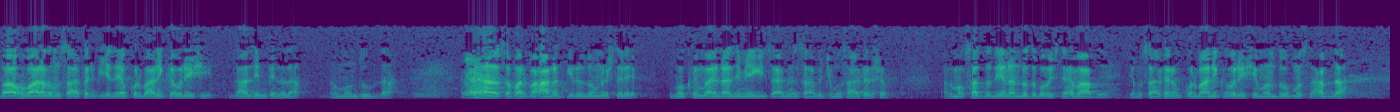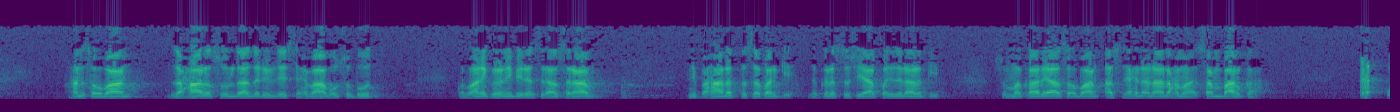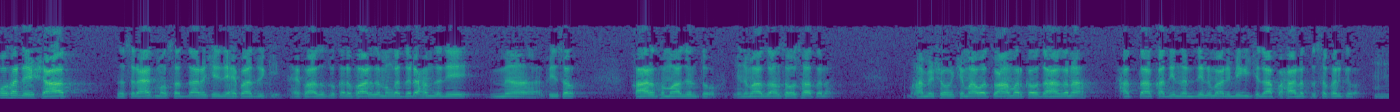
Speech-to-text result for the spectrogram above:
باہبارت مسافر کی جدے قربانی کوریشی لازم پہ نہ دا منظوب دا. سفر بہارت کی رزوم نشترے مکم بائن لازمی کی صاحب نے صاحب چ مسافر شو. اور مقصد دین ندب و استحباب دے. کہ مسافر قربانی کوریشی مندوب مستحب دا. ان صوبان زہار رسول دا دلیل دے استحباب و ثبوت. قربانی کرو نبی علیہ السلام نے پہارت سفر کے کرست سیاق پر دلالت کی. ثم قال يا صوبان اصلح لنا لحما سنبال کا۔ وہ شاد، نصرایت مقصدار چیز حفاظت کی۔ حفاظت کر فارض منگا درحم دے فی سو خارت معذل تو۔ نمازان سو ساتلا ہمیشہ چماوت عامر کو دہاگنا حتی قدین دن معلومی کی چدا پہ حالت سفر کے۔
